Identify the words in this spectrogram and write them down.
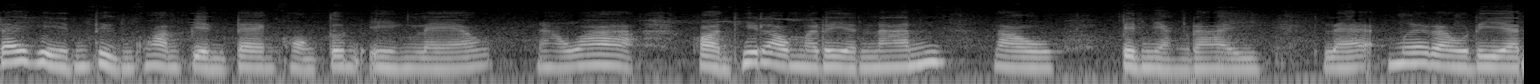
ได้เห็นถึงความเปลี่ยนแปลงของตนเองแล้วนะว่าก่อนที่เรามาเรียนนั้นเราเป็นอย่างไร และเมื่อเราเรียน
